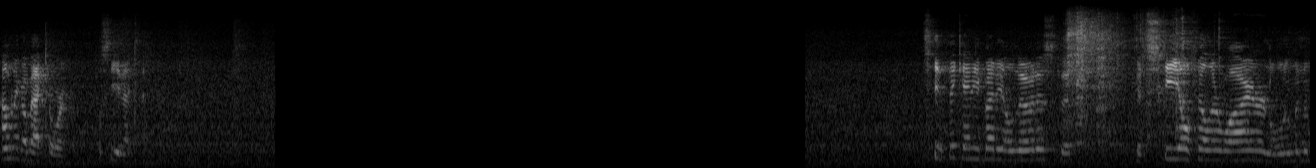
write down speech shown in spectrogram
I'm going to go back to work. We'll see you next time. Do you think anybody will notice that it's steel filler wire and aluminum?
